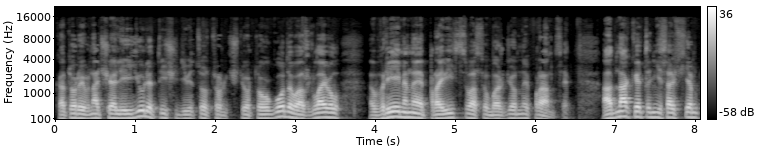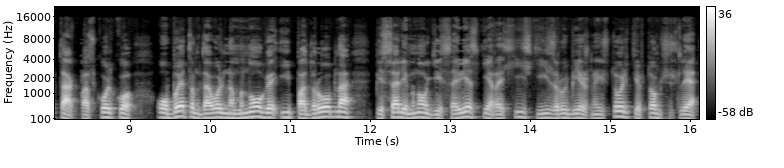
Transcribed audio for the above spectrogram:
который в начале июля 1944 года возглавил Временное правительство освобожденной Франции. Однако это не совсем так, поскольку об этом довольно много и подробно писали многие советские, российские и зарубежные историки, в том числе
